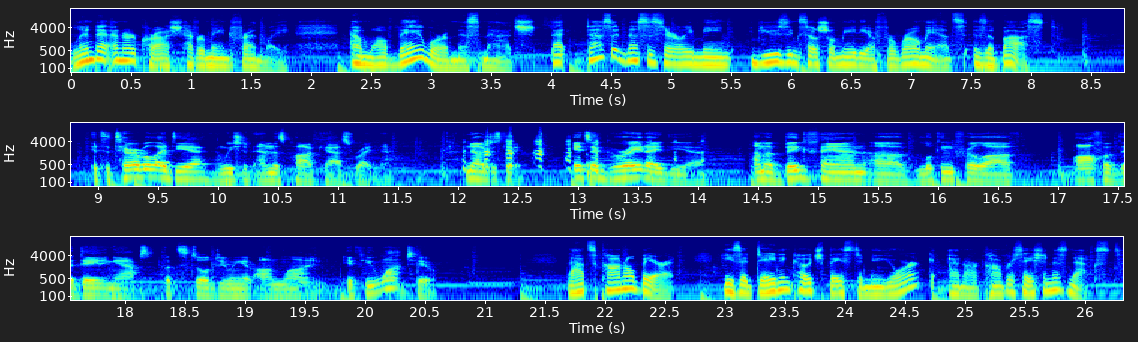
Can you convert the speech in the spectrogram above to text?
Linda and her crush have remained friendly. And while they were a mismatch, that doesn't necessarily mean using social media for romance is a bust. It's a terrible idea, and we should end this podcast right now. No, just kidding. it's a great idea. I'm a big fan of looking for love off of the dating apps, but still doing it online if you want to. That's Connell Barrett. He's a dating coach based in New York, and our conversation is next.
